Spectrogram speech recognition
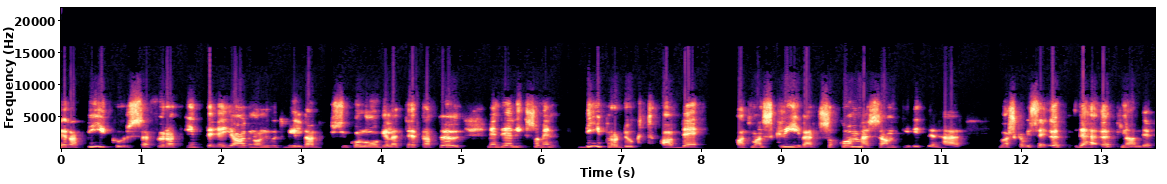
terapikurser för att inte är jag någon utbildad psykolog eller terapeut, men det är liksom en biprodukt av det att man skriver så kommer samtidigt den här, vad ska vi säga, upp, det här öppnandet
